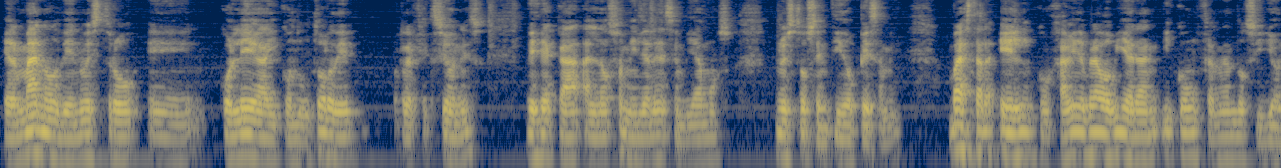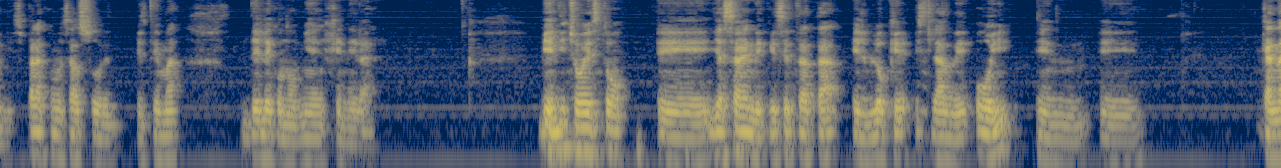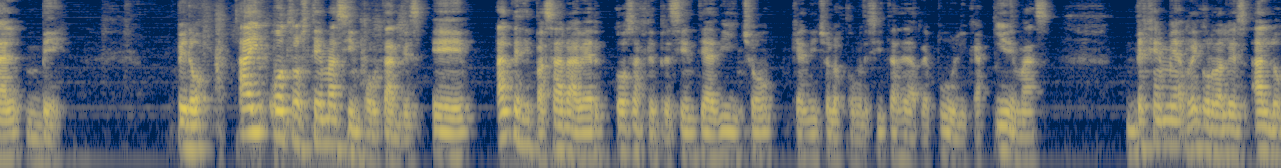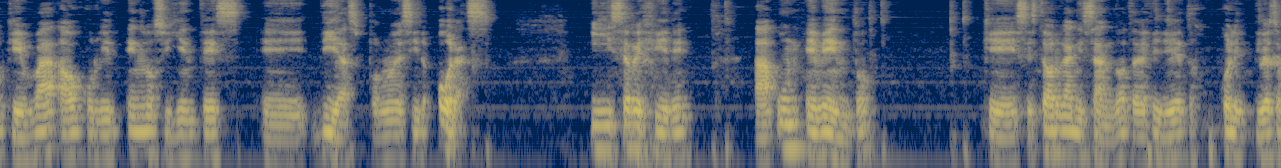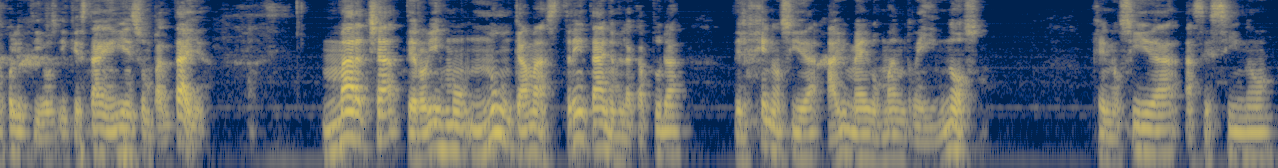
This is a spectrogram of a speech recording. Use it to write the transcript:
hermano de nuestro eh, colega y conductor de reflexiones. Desde acá a los familiares les enviamos nuestro sentido pésame. Va a estar él con Javier Bravo Villarán y con Fernando Sillones para comenzar sobre el tema de la economía en general. Bien, dicho esto, ya saben de qué se trata el bloque Islam de hoy en eh, Canal B. Pero hay otros temas importantes. Eh, antes de pasar a ver cosas que el presidente ha dicho, que han dicho los congresistas de la República y demás, déjenme recordarles algo que va a ocurrir en los siguientes eh, días, por no decir horas. Y se refiere a un evento que se está organizando a través de diversos, colectivos y que están ahí en su pantalla. Marcha Terrorismo Nunca Más, 30 años de la captura del genocida Abimael Guzmán Reynoso. Genocida, asesino,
